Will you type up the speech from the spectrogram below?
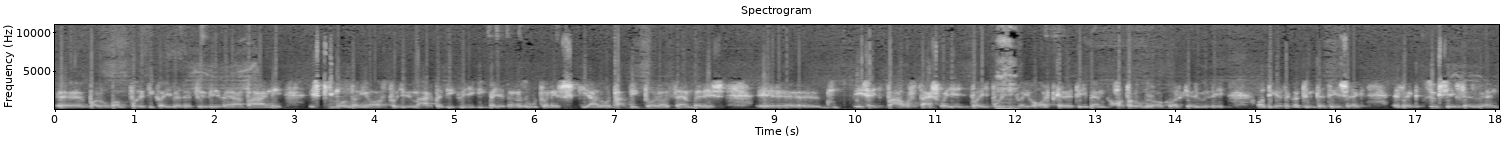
e, valóban politikai vezetővé válni, és kimondani azt, hogy ő már pedig végigmegy ezen az úton, és kiáll Orbán Viktorral szemben, és, e, és egy választás, vagy egy, vagy egy politikai mhm. harc keretében hatalomra akar kerülni, addig ezek a tüntetések, ezek szükségszerűen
